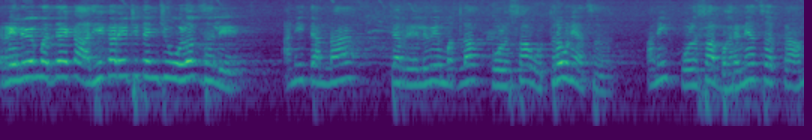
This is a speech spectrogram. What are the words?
रेल्वेमधल्या एका अधिकाऱ्याची त्यांची ओळख झाली आणि त्यांना त्या रेल्वेमधला कोळसा उतरवण्याचं आणि कोळसा भरण्याचं काम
